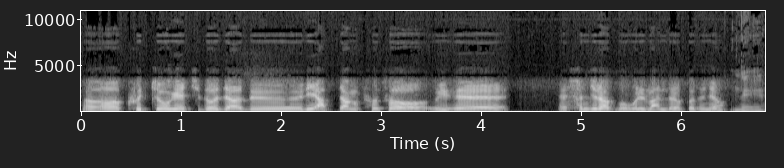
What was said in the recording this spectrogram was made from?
어 그쪽의 지도자들이 앞장서서 의회 선진화법을 만들었거든요. 네.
